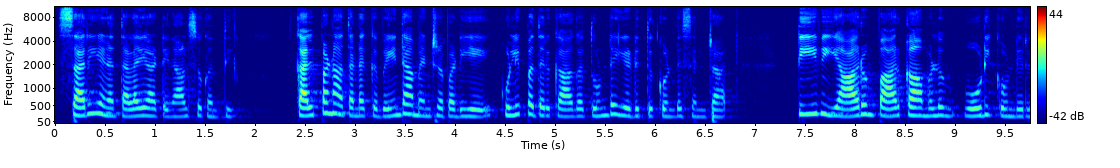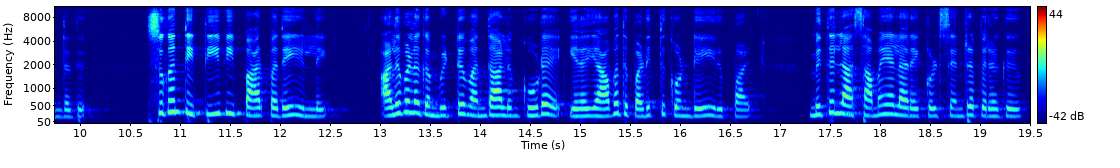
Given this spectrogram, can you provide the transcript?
சரி என தலையாட்டினாள் சுகந்தி. கல்பனா தனக்கு வேண்டாம் என்றபடியே குளிப்பதற்காக துண்டை எடுத்து கொண்டு சென்றாள். டிவி யாரும் பார்க்காமலும் ஓடிக்கொண்டிருந்தது. சுகந்தி டிவி பார்ப்பதே இல்லை. அலுவலகம் விட்டு வந்தாலும் கூட எதையாவது படித்து கொண்டே இருப்பாள். மிதிலா சமையலறைக்குள் சென்ற பிறகு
